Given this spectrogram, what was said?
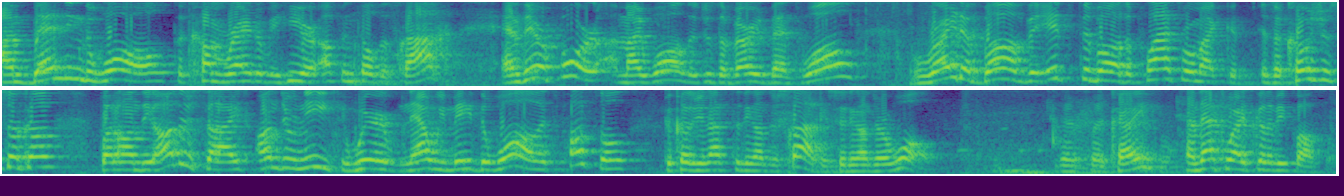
I'm bending the wall to come right over here up until the schach, and therefore my wall is just a very bent wall. Right above the itztaba, the platform I could, is a kosher sukkah, but on the other side, underneath where now we made the wall, it's puzzle because you're not sitting under schach, you're sitting under a wall. That's why it's Okay, possible. and that's why it's going to be puzzle.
